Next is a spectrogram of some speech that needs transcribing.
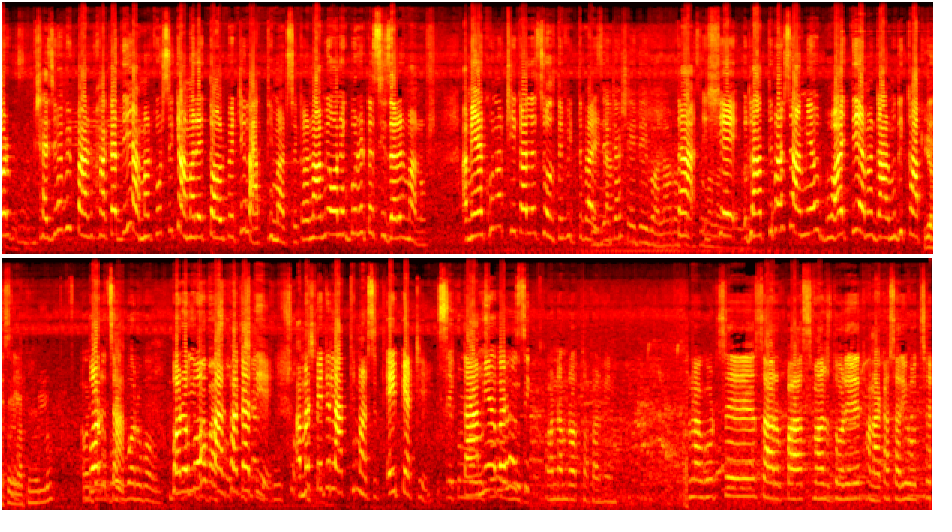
ওর সাজি ভাবি পার ফাঁকা দিয়ে আমার করছে কি আমার এই তল পেটে লাথি মারছে। কারণ আমি অনেক বড় একটা সিজারের মানুষ। আমি এখনও ঠিক আলে চলতে ফিরতে পারি না। সেটাই বল তা সে লাথি মারছে আমি ভয়তে আমার গার মধ্যে কাঁপতেছে। লাথি মারলো? বড় চা। বড় বউ। ফাঁকা দিয়ে। আমার পেটে লাথি মারছে এই পেটে। তা আমি আবার হচ্ছে আমার নাম রত্না পারভিন। ঘটনা ঘটছে চার পাঁচ মাস ধরে থানা কাছারি হচ্ছে।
